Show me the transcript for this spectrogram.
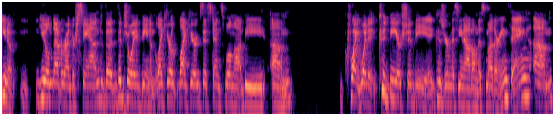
you know you'll never understand the the joy of being a, like your like your existence will not be um, quite what it could be or should be because you're missing out on this mothering thing. Um,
